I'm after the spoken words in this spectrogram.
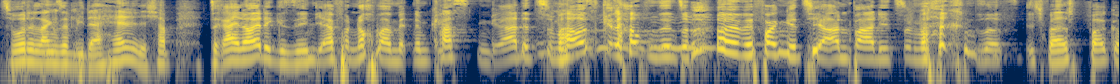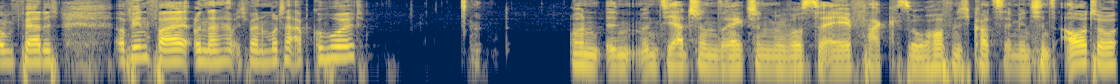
Es wurde langsam wieder hell. Ich habe drei Leute gesehen, die einfach nochmal mit einem Kasten gerade zum Haus gelaufen sind. So, hey, wir fangen jetzt hier an, Party zu machen. So, ich war vollkommen fertig. Auf jeden Fall. Und dann habe ich meine Mutter abgeholt. Und, und sie hat schon direkt schon gewusst, so, ey, fuck, so hoffentlich kotzt der Mensch ins Auto.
